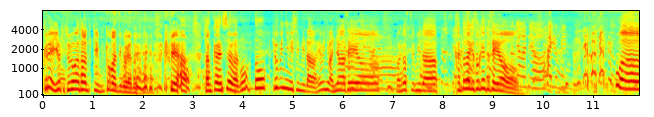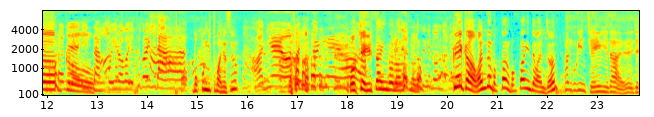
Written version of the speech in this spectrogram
그래 이렇게 조용한 사람들끼리 묶여가지고 해야 돼 그래야 잠깐 쉬어가고 또 효빈님이십니다 효빈님 안녕하세요 반갑습니다 간단하게 소개해 주세요 안녕하세요. 하이루비. 와 저는 부끄러워 일상 브이로그 유튜버입니다. 먹방 유튜브 아니었어요? 아니에요. 저 일상이에요. 오케이 일상인 걸로 하겠습니다 모든 게 너무 많아요. 그러니까 완전 먹방 먹방인데 완전 한국인 제이입니다. 이제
